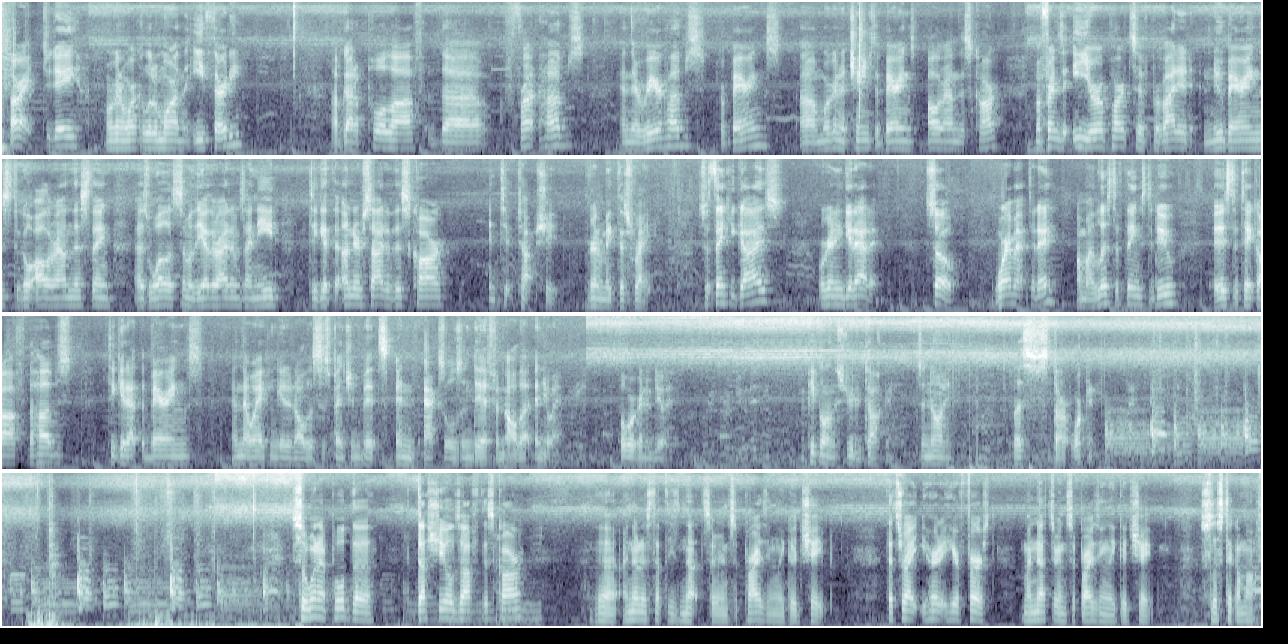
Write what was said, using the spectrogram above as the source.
Alright, today we're going to work a little more on the E30. I've got to pull off the front hubs and the rear hubs or bearings. Um, we're going to change the bearings all around this car. My friends at eEuroparts have provided new bearings to go all around this thing as well as some of the other items I need to get the underside of this car in tip-top shape. We're going to make this right. So thank you guys. We're going to get at it. So, where I'm at today on my list of things to do is to take off the hubs to get at the bearings and that way I can get at all the suspension bits and axles and diff and all that anyway. But we're gonna do it. People on the street are talking. It's annoying. Let's start working. So when I pulled the dust shields off this car, the I noticed that these nuts are in surprisingly good shape. That's right, you heard it here first. My nuts are in surprisingly good shape. So let's take them off.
